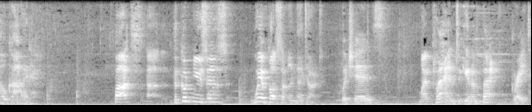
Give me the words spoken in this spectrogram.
Oh, God. But uh, the good news is we've got something they don't. Which is? My plan to get him back. Great.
